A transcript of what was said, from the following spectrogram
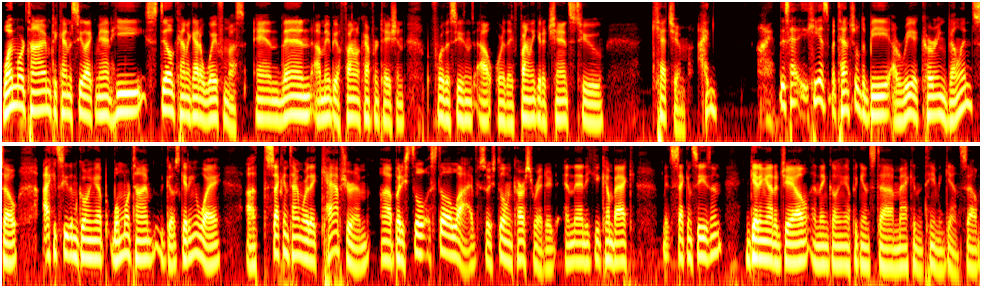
One more time to kind of see, like, man, he still kind of got away from us. And then uh, maybe a final confrontation before the season's out where they finally get a chance to catch him. I, I this ha- he has the potential to be a reoccurring villain, so I could see them going up one more time, the ghost getting away. Uh, second time where they capture him, uh, but he's still still alive, so he's still incarcerated, and then he could come back second season, getting out of jail, and then going up against uh, Mac and the team again. So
